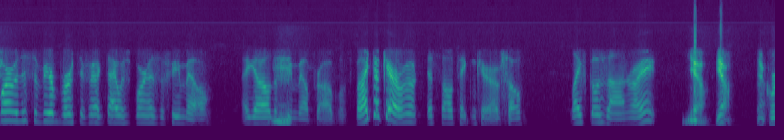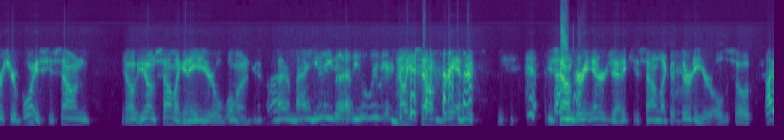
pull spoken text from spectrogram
born with a severe birth defect. I was born as a female. I get all the Hmm. female problems, but I took care of it. It's all taken care of. So life goes on, right? Yeah, yeah. And of course, your voice. You sound, you know, you don't sound like an 80-year-old woman. You know, you sound very, ener- you sound very energetic. You sound like a 30-year-old. So, I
